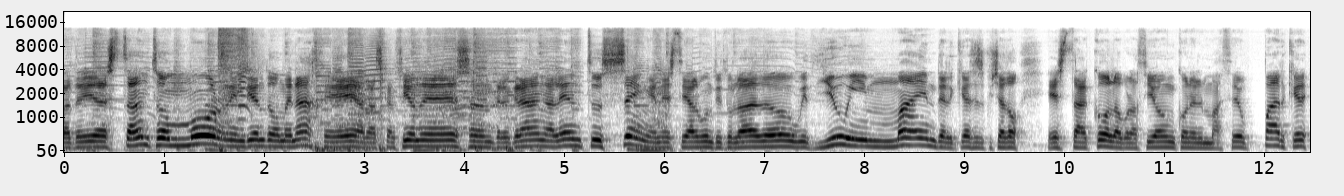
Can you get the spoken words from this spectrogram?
Batería Stanton Moore rindiendo homenaje a las canciones del gran Alain Toussaint en este álbum titulado With You in Mind, del que has escuchado esta colaboración con el Maceo Parker,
